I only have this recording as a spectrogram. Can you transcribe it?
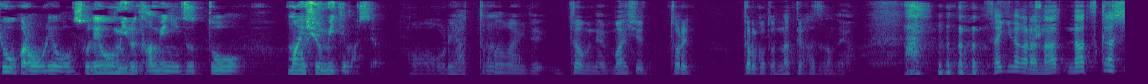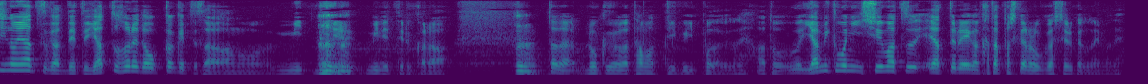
今日から俺を、それを見るためにずっと毎週見てましたよ。ああ俺やっとこの前見て、多分ね、毎週撮れ、撮ることになってるはずなんだよ。うん。最近だからな、懐かしのやつが出て、やっとそれで追っかけてさ、あの、見、見れてるから、うん。ただ、録画が溜まっていく一方だけどね。あと、闇雲に週末やってる映画片っ端から録画してるけどね、今ね。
